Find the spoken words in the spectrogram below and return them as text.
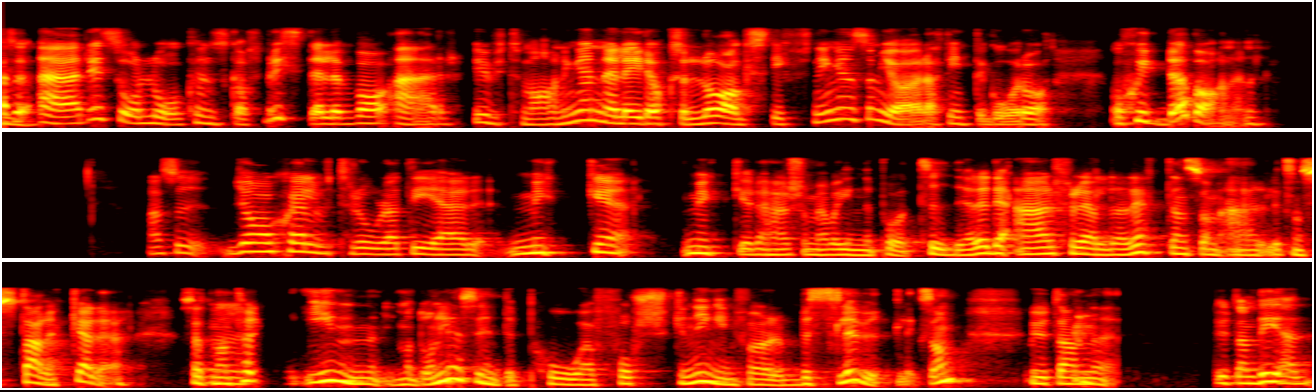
Alltså mm. är det så låg kunskapsbrist eller vad är utmaningen? Eller är det också lagstiftningen som gör att det inte går att, att skydda barnen? Alltså jag själv tror att det är mycket, mycket det här som jag var inne på tidigare. Det är föräldrarätten som är liksom starkare. Så att man mm. tar in, de läser inte på forskning inför beslut liksom. Utan. Utan det,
